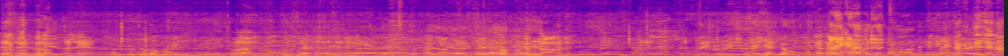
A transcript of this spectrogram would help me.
ಕರ್ಪೂರ ಕರ್ಪೂರ ಮಾಡಿ ಈ ಕಡೆ ಬನ್ರಿ ಗೊತ್ತಿಲ್ಲೇನಾ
